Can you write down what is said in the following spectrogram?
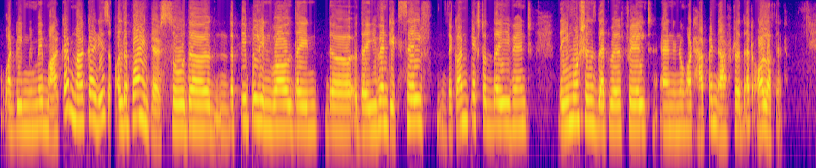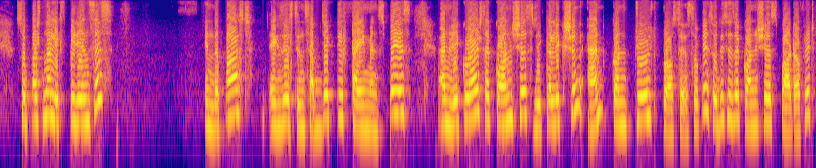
what we mean by marker marker is all the pointers so the the people involved the the the event itself the context of the event the emotions that were felt and you know what happened after that all of that so, personal experiences in the past exist in subjective time and space and requires a conscious recollection and controlled process. Okay. So, this is a conscious part of it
